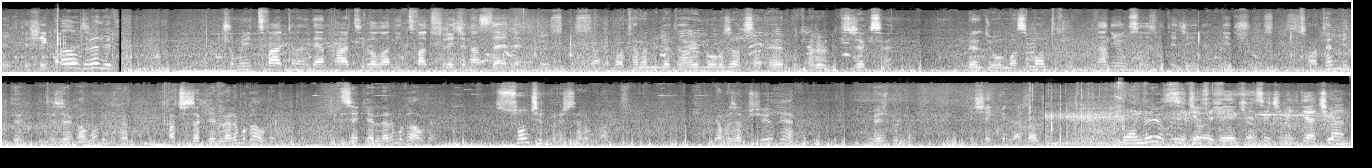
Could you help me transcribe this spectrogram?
Peki teşekkür Oldu ben de. Cumhur İttifakı'nın DEM Parti ile olan ittifak süreci nasıl değerlendiriyorsunuz? Yani vatana millete hayırlı olacaksa, eğer bu terör bitecekse bence olması mantıklı. İnanıyor musunuz biteceğine? Ne düşünüyorsunuz? Zaten bitti. Bitecek kalmadı ki. Ka- Kaçacak yerleri mi kaldı? Gidecek yerleri mi kaldı? Son çırpınışlar bunlar. Yapacak bir şey yok yani. Mecburlar. Teşekkürler. Şu anda yok. Sizce bir erken seçime ihtiyaç var mı?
